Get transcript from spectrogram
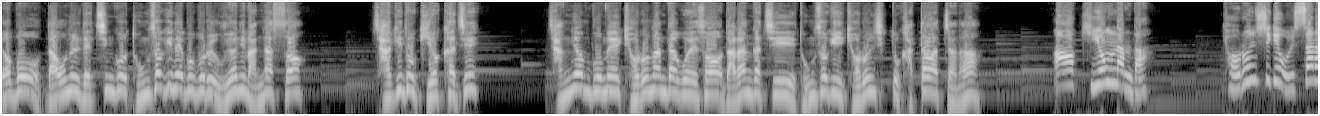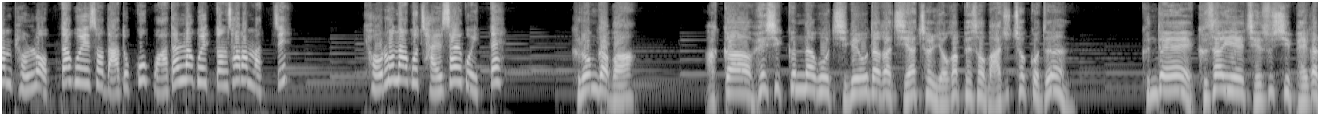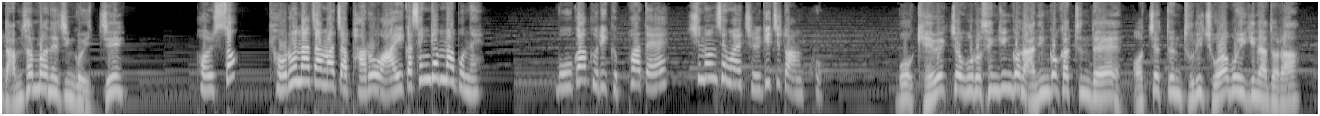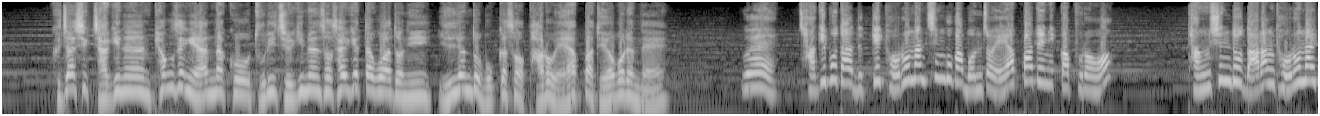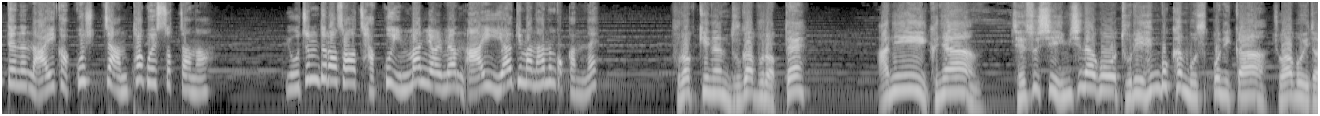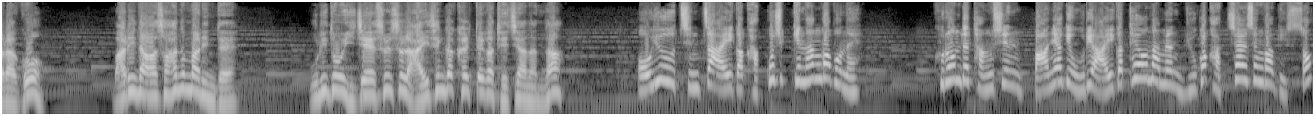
여보, 나 오늘 내 친구 동석이네 부부를 우연히 만났어. 자기도 기억하지? 작년 봄에 결혼한다고 해서 나랑 같이 동석이 결혼식도 갔다 왔잖아. 아, 기억난다. 결혼식에 올 사람 별로 없다고 해서 나도 꼭 와달라고 했던 사람 맞지? 결혼하고 잘 살고 있대? 그런가 봐. 아까 회식 끝나고 집에 오다가 지하철 역 앞에서 마주쳤거든. 근데 그 사이에 재수 씨 배가 남산만해진 거 있지? 벌써? 결혼하자마자 바로 아이가 생겼나 보네. 뭐가 그리 급하대? 신혼생활 즐기지도 않고. 뭐 계획적으로 생긴 건 아닌 것 같은데 어쨌든 둘이 좋아 보이긴 하더라. 그 자식 자기는 평생 애 안 낳고 둘이 즐기면서 살겠다고 하더니 1년도 못 가서 바로 애 아빠 되어버렸네. 왜? 자기보다 늦게 결혼한 친구가 먼저 애 아빠 되니까 부러워? 당신도 나랑 결혼할 때는 아이 갖고 싶지 않다고 했었잖아. 요즘 들어서 자꾸 입만 열면 아이 이야기만 하는 것 같네? 부럽기는 누가 부럽대? 아니 그냥 재수씨 임신하고 둘이 행복한 모습 보니까 좋아 보이더라고. 말이 나와서 하는 말인데 우리도 이제 슬슬 아이 생각할 때가 되지 않았나? 어휴, 진짜 아이가 갖고 싶긴 한가 보네. 그런데 당신, 만약에 우리 아이가 태어나면 육아 같이 할 생각이 있어?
